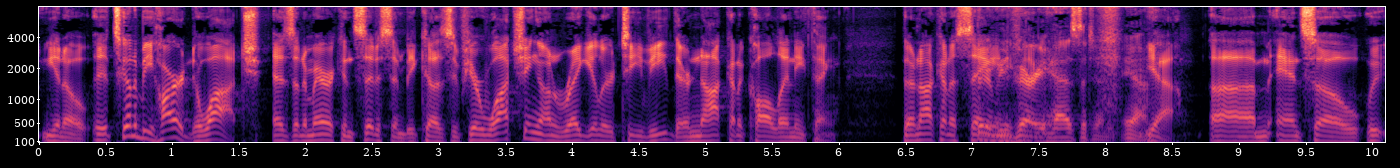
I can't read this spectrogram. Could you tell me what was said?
you know, it's going to be hard to watch as an American citizen because if you're watching on regular TV, they're not going to call anything. They're not going to say They're going to be very hesitant. Yeah. Yeah. Um, and so, we,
